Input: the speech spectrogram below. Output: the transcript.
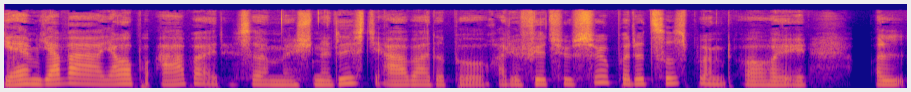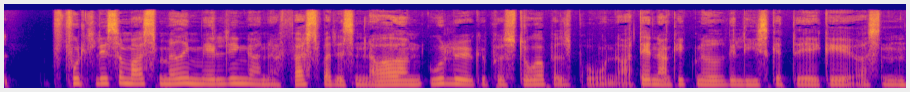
Ja, jeg var, jeg var på arbejde som øh, journalist. Jeg arbejdede på Radio 24 på det tidspunkt, og, øh, og fulgte ligesom også med i meldingerne. Først var det sådan, at en ulykke på Storebæltsbroen, og det er nok ikke noget, vi lige skal dække. Og sådan.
